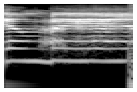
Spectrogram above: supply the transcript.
can be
